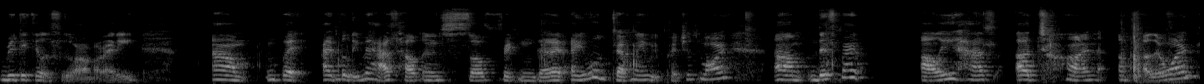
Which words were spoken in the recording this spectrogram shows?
ridiculously long already. Um, but I believe it has helped and it's so freaking good. I will definitely repurchase more. Um, this brand Olly has a ton of other ones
